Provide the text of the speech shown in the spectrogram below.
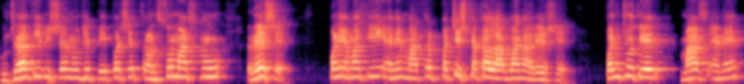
ગુજરાતી વિષયનું જે પેપર છે, ત્રણસો માર્ક્સનું રહેશે. પણ એમાંથી એને માત્ર પચીસ ટકા લાવવાના રહેશે. પંચોતેર માર્ક્સ એને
